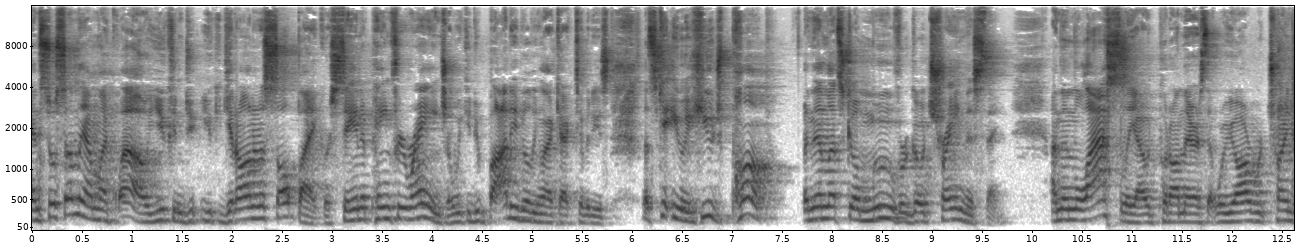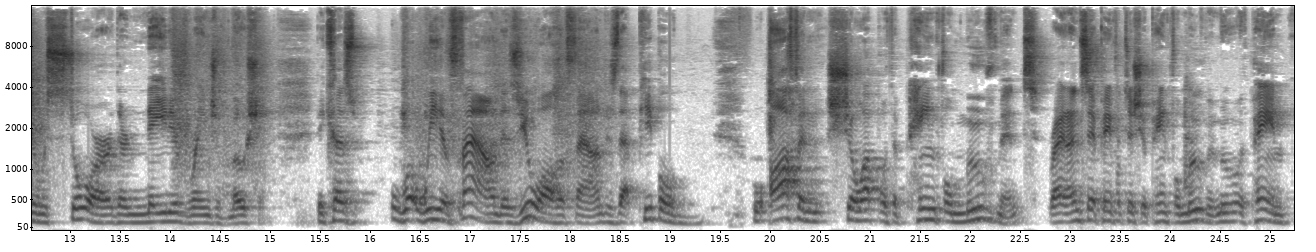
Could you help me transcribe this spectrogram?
and so suddenly I'm like, wow, you can do, you can get on an assault bike or stay in a pain-free range, or we can do bodybuilding like activities. Let's get you a huge pump, and then let's go move or go train this thing. And then lastly, I would put on there is that we are trying to restore their native range of motion, because what we have found, as you all have found, is that people who often show up with a painful movement, right? I didn't say a painful tissue, painful movement, movement with pain,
